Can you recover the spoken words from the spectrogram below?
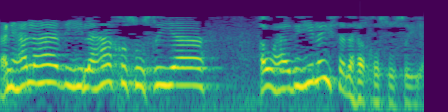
يعني هل هذه لها خصوصية أو هذه ليس لها خصوصية؟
